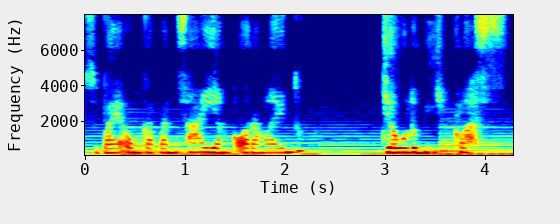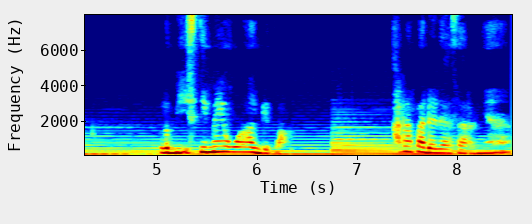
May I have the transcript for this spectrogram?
Supaya ungkapan sayang ke orang lain tuh jauh lebih ikhlas, lebih istimewa gitu. Karena pada dasarnya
